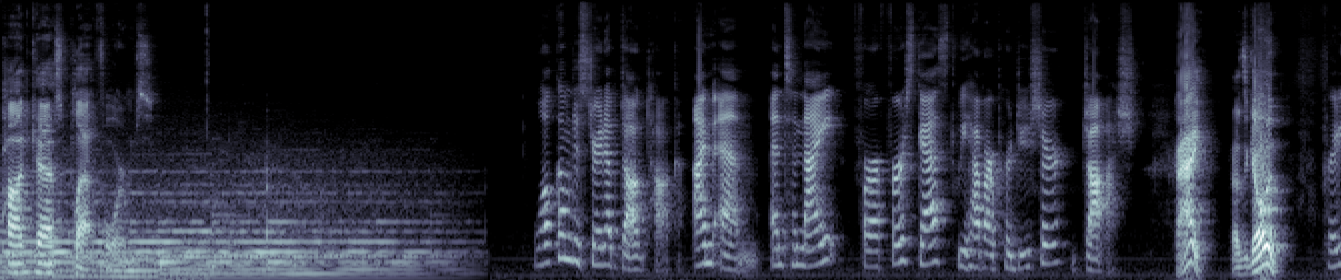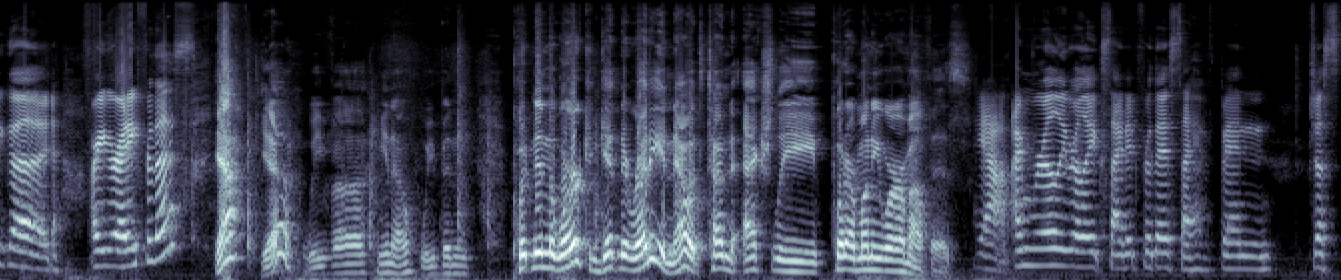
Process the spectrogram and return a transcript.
podcast platforms. Welcome to Straight Up Dog Talk. I'm Em, and tonight, for our first guest, we have our producer, Josh. Hi, how's it going? Pretty good. Are you ready for this? Yeah, yeah. We've uh, you know, we've been putting in the work and getting it ready and now it's time to actually put our money where our mouth is. Yeah, I'm really really excited for this. I have been just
